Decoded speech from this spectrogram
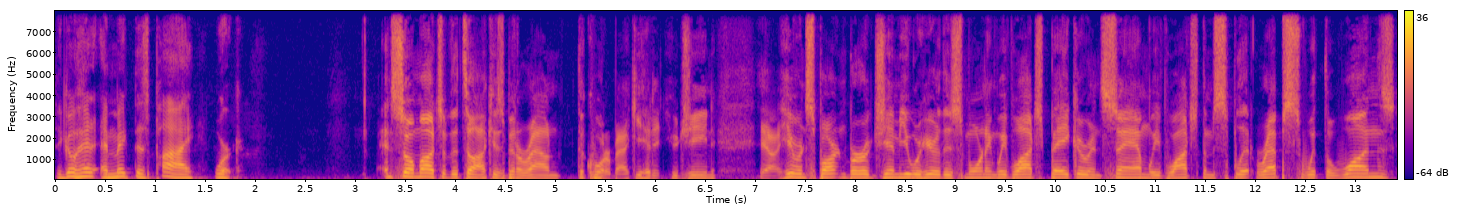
to go ahead and make this pie work. And so much of the talk has been around the quarterback. You hit it, Eugene. Yeah, here in Spartanburg, Jim, you were here this morning. We've watched Baker and Sam. We've watched them split reps with the ones.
